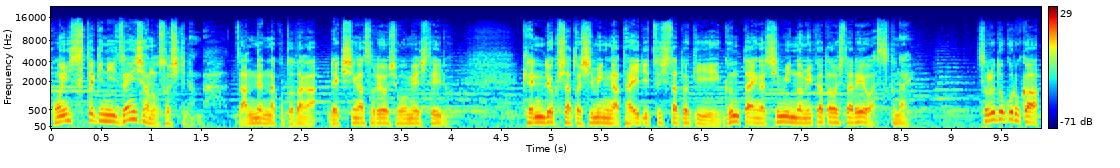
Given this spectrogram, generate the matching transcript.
本質的に前者の組織なんだ。残念なことだが歴史がそれを証明している権力者と市民が対立した時軍隊が市民の味方をした例は少ない。それどころか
